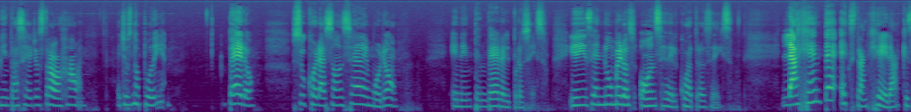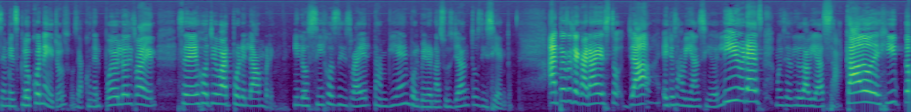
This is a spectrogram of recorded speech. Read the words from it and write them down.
mientras ellos trabajaban. Ellos no podían. Pero su corazón se demoró en entender el proceso. Y dice en números 11 del 4 a 6. La gente extranjera que se mezcló con ellos, o sea, con el pueblo de Israel, se dejó llevar por el hambre. Y los hijos de Israel también volvieron a sus llantos diciendo, antes de llegar a esto, ya ellos habían sido libres, Moisés los había sacado de Egipto,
